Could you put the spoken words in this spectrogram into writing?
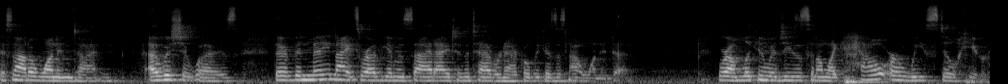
It's not a one and done. I wish it was. There have been many nights where I've given side eye to the tabernacle because it's not one and done. Where I'm looking with Jesus and I'm like, how are we still here?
